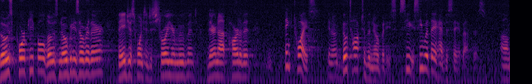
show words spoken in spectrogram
those poor people, those nobodies over there, they just want to destroy your movement, they're not part of it, think twice. You know, go talk to the nobodies. See, see what they have to say about this. Um,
